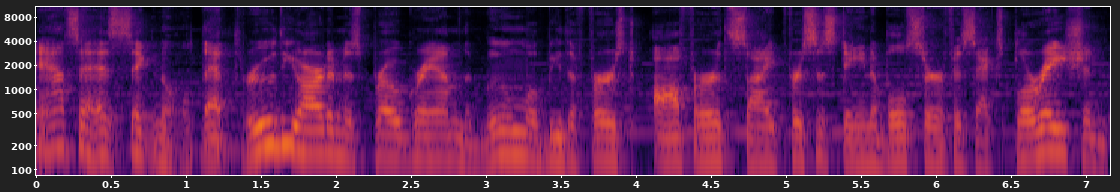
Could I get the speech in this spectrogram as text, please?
NASA has signaled that through the Artemis program, the moon will be the first off-Earth site for sustainable surface exploration.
